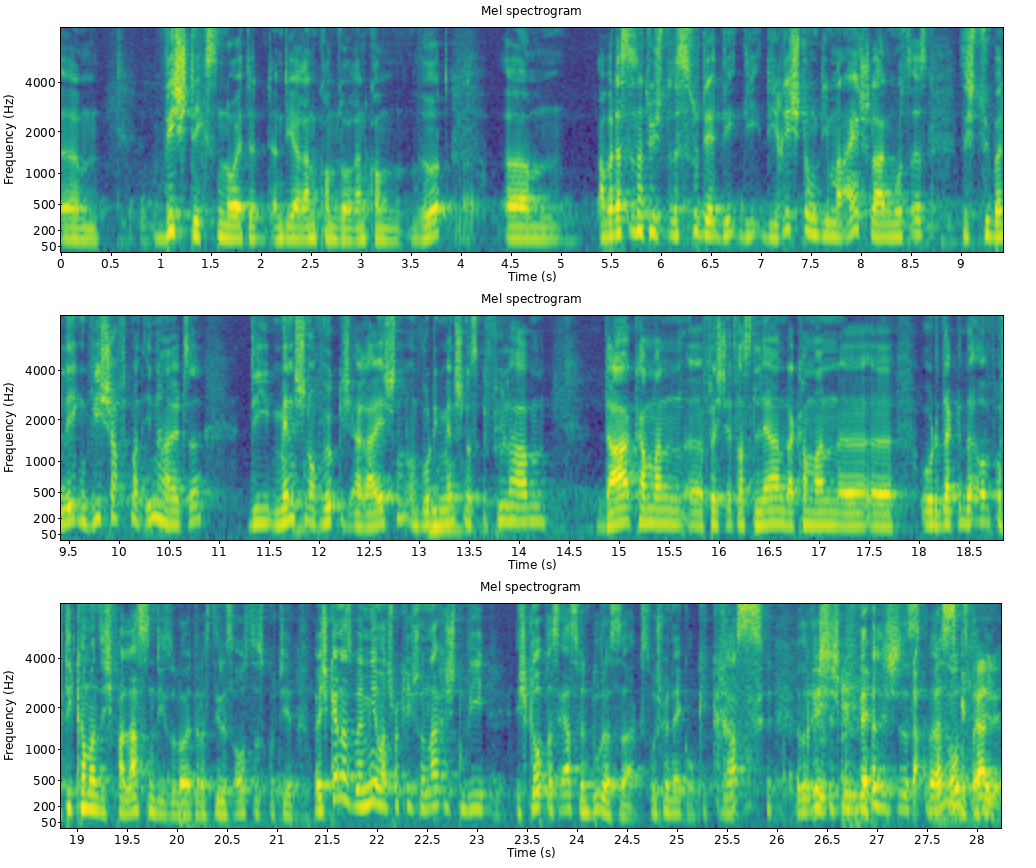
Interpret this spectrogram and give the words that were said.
ähm, wichtigsten Leute, an die er rankommen soll, rankommen wird. Ähm, aber das ist natürlich, das ist so die, die, die Richtung, die man einschlagen muss, ist, sich zu überlegen, wie schafft man Inhalte, die Menschen auch wirklich erreichen und wo die Menschen das Gefühl haben, da kann man äh, vielleicht etwas lernen, da kann man, äh, äh, oder da, da, auf, die kann man sich verlassen, diese Leute, dass die das ausdiskutieren. Weil ich kenne das bei mir, manchmal kriege ich so Nachrichten wie, ich glaube das erst, wenn du das sagst, wo ich mir denke, okay, krass, also richtig gefährliches Da- das ist gefährlich,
